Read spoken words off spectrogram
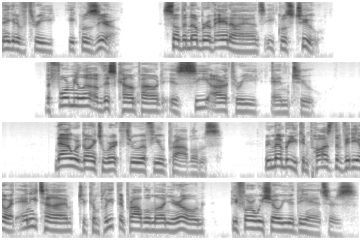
negative 3 equals 0. So the number of anions equals 2. The formula of this compound is Cr3N2. Now we're going to work through a few problems. Remember, you can pause the video at any time to complete the problem on your own before we show you the answers.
